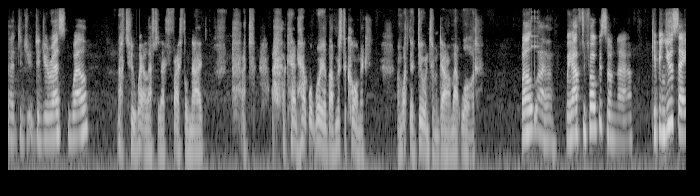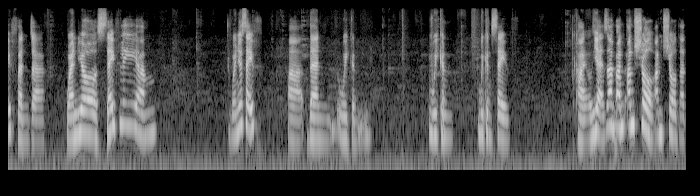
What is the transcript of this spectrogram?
Uh, did you did you rest well? Not too well after that frightful night. I, t- I can't help but worry about Mr. Cormick and what they're doing to him down on that ward. Well, uh, we have to focus on uh, keeping you safe, and uh, when you're safely um, when you're safe, uh, then we can we can we can save Kyle. Yes, I'm I'm I'm sure I'm sure that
